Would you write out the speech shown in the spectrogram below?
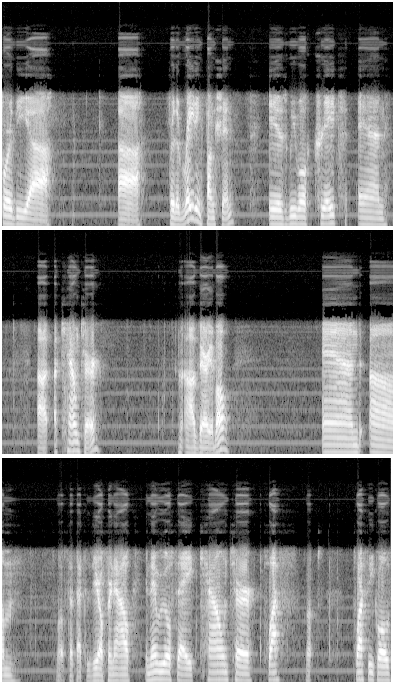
for the uh, uh, for the rating function is we will create an uh, a counter variable and um, we'll set that to zero for now and then we will say counter plus oops, plus equals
